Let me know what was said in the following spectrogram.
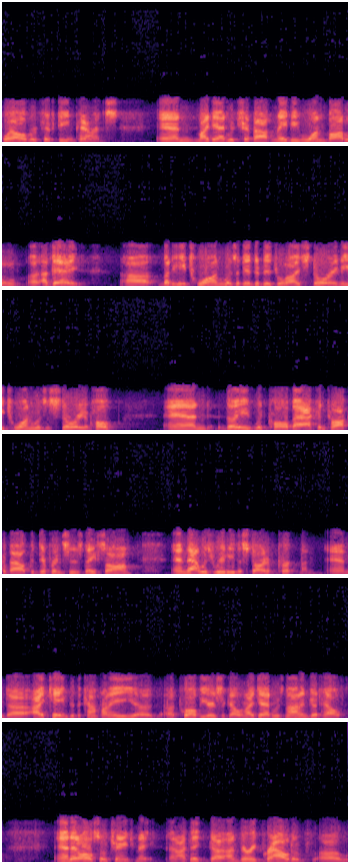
12 or 15 parents. And my dad would ship out maybe one bottle a, day. Uh, but each one was an individualized story, and each one was a story of hope. And they would call back and talk about the differences they saw. And that was really the start of Kirkman. And uh, I came to the company uh, uh, 12 years ago when my dad was not in good health. And it also changed me. And I think uh, I'm very proud of uh,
